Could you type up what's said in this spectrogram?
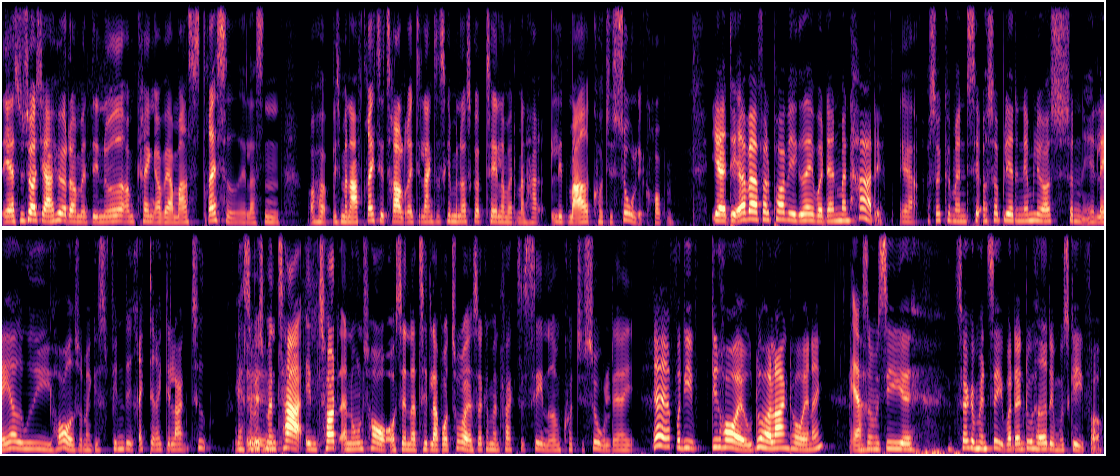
Ja, Jeg synes også, jeg har hørt om, at det er noget omkring at være meget stresset, eller sådan, og hvis man har haft rigtig travlt rigtig lang tid, så kan man også godt tale om, at man har lidt meget kortisol i kroppen. Ja, det er i hvert fald påvirket af, hvordan man har det. Ja, Og så, kan man se, og så bliver det nemlig også sådan uh, lagret ude i håret, så man kan finde det rigtig, rigtig lang tid. ja så øh. hvis Øh. man tager en tot af nogens hår og sender til et laboratorium, så kan man faktisk se noget om kortisol deri. Ja, ja, fordi dit hår er jo, du har langt hår endnu, ikke? Ja, så, man sige, uh, så kan man se, hvordan du havde det måske for,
